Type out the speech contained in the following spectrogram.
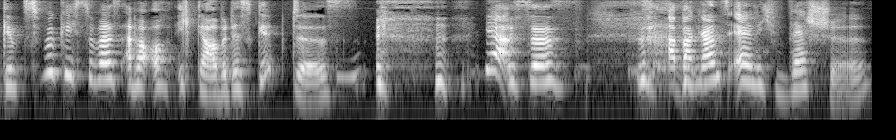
gibt es wirklich sowas? Aber auch, ich glaube, das gibt es. Ja, Ist das. aber ganz ehrlich, Wäsche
